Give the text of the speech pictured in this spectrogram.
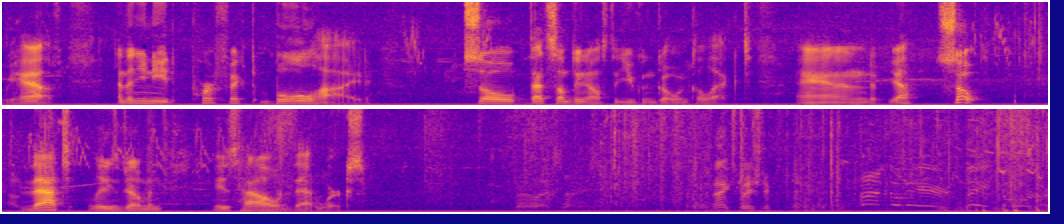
we have, and then you need perfect bull hide. So that's something else that you can go and collect. And yeah, so that, ladies and gentlemen, is how that works. Well, that's nice. Thanks, mister. Bandoliers, made to order.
